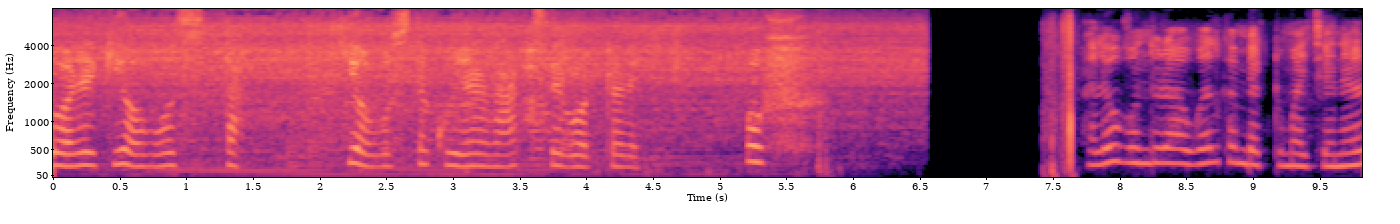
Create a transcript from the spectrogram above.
ঘরের কি অবস্থা। কি অবস্থা করে রাখছে ঘরটারে উফ। হ্যালো বন্ধুরা welcome back to my channel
